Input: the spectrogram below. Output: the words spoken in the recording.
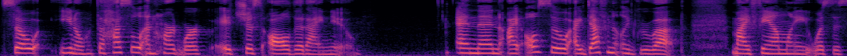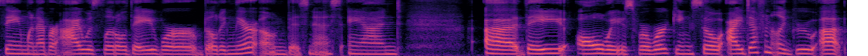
So, you know, the hustle and hard work, it's just all that I knew. And then I also, I definitely grew up. My family was the same whenever I was little. They were building their own business and uh, they always were working. So I definitely grew up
